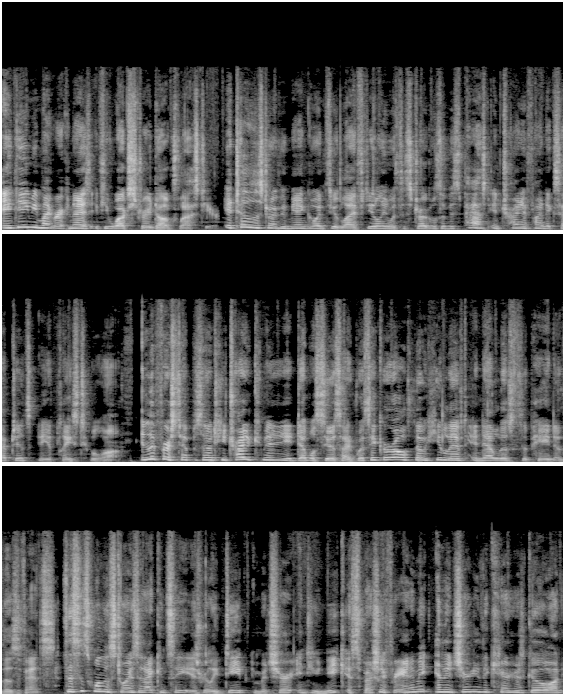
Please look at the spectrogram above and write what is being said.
A name you might recognize if you watched Stray Dogs last year. It tells the story of a man going through life dealing with the struggles of his past and trying to find acceptance and a place to belong. In the first episode, he tried committing a double suicide with a girl, though he lived and now lives with the pain of those events. This is one of the stories that I can say is really deep and mature and unique, especially for anime, and the journey the characters go on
